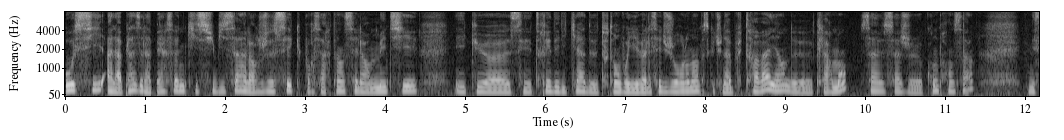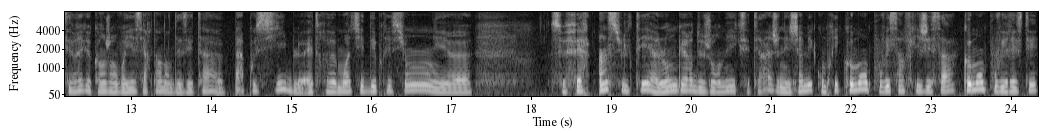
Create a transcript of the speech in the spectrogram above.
aussi à la place de la personne qui subit ça. Alors je sais que pour certains c'est leur métier et que euh, c'est très délicat de tout envoyer valser du jour au lendemain parce que tu n'as plus de travail, hein, de, clairement. Ça, ça, je comprends ça. Mais c'est vrai que quand j'envoyais certains dans des états pas possibles, être moitié de dépression et se faire insulter à longueur de journée, etc. Je n'ai jamais compris comment on pouvait s'infliger ça, comment on pouvait rester,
